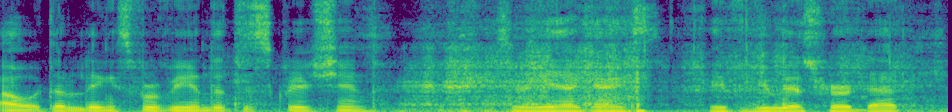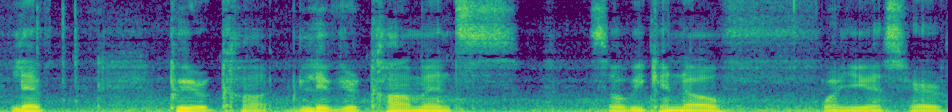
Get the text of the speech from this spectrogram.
Oh, the links will be in the description. So yeah, guys, if you guys heard that, leave put your leave your comments so we can know what you guys heard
